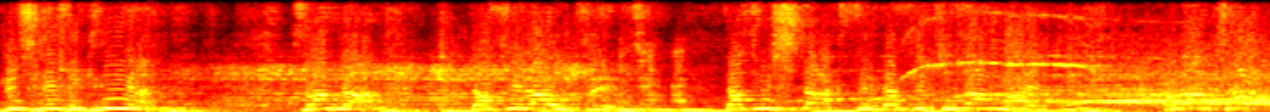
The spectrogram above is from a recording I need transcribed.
nicht resignieren, sondern dass wir laut sind, dass wir stark sind, dass wir zusammenhalten. Und am Tag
